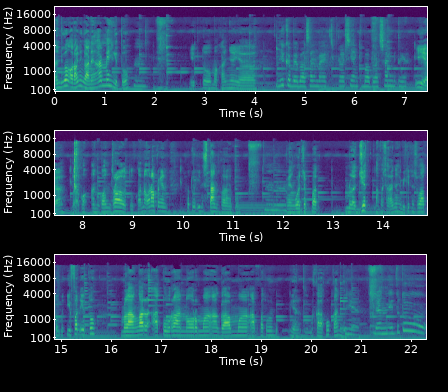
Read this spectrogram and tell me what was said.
Dan juga orangnya nggak aneh-aneh gitu. Hmm. itu makanya ya. Jadi kebebasan berekspresi yang kebablasan gitu ya? Iya nggak kok uncontrol itu karena orang pengen suatu instan sekarang itu. Hmm, pengen gua cepet melejit apa caranya bikin sesuatu. Event itu melanggar aturan norma agama apa tuh ya mereka lakukan gitu. Iya dan itu tuh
